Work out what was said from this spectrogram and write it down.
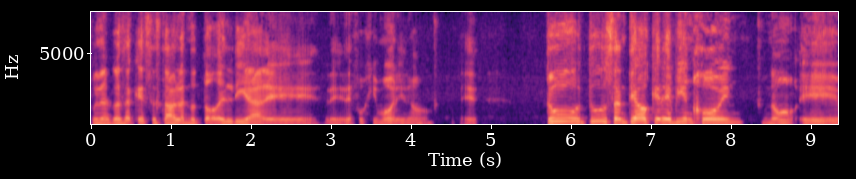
una cosa que se está hablando todo el día de, de- de Fujimori, ¿no? Eh, tú, tú, Santiago, que eres bien joven, ¿no? Eh,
